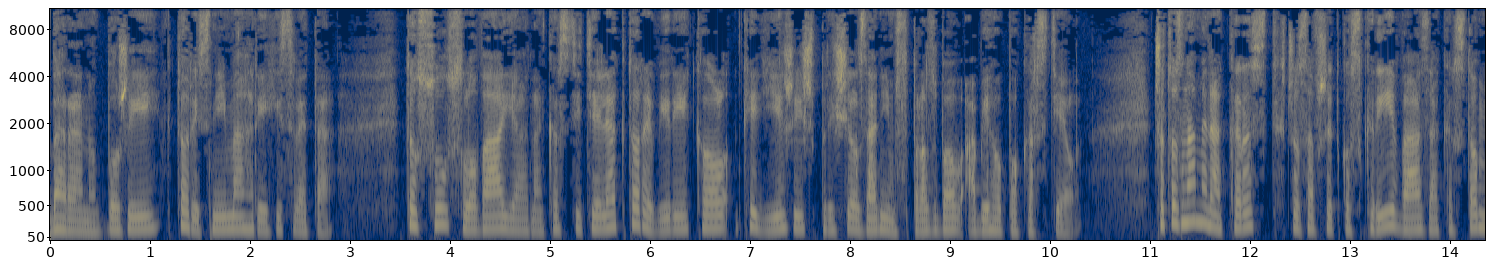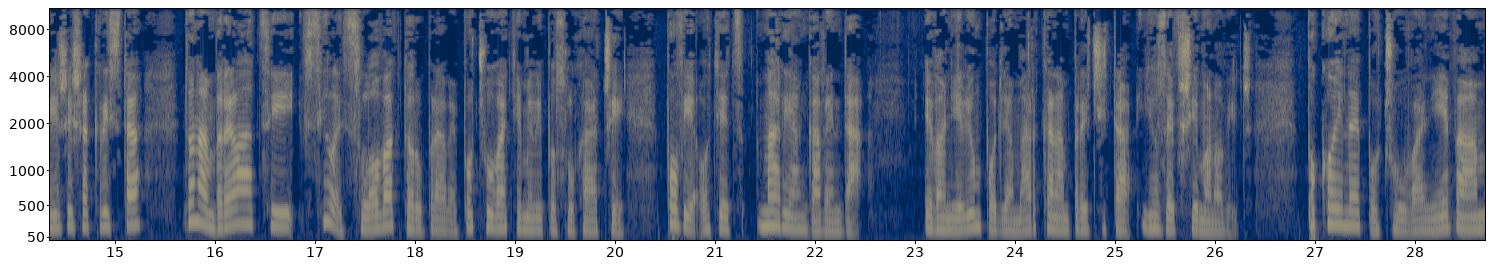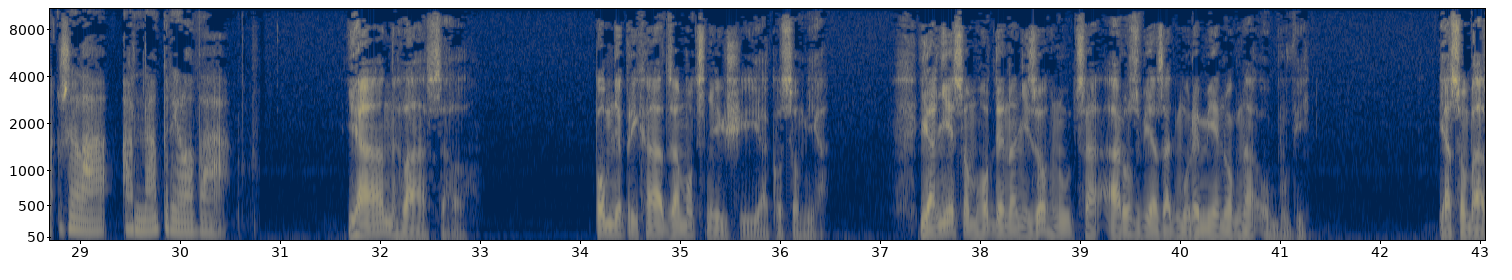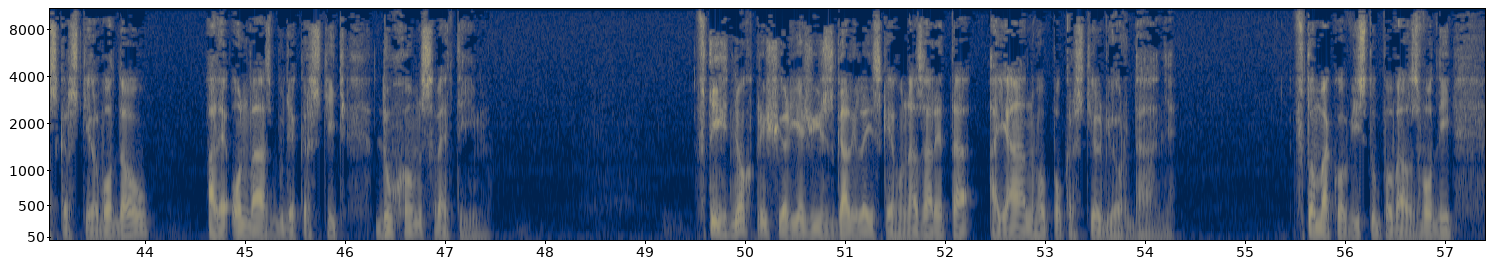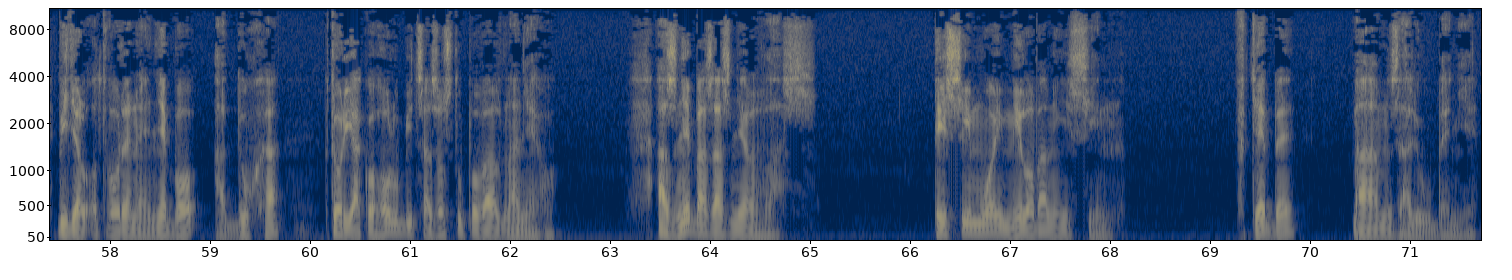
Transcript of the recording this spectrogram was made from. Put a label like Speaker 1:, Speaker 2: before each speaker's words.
Speaker 1: baránok Boží, ktorý sníma hriechy sveta. To sú slová Jána Krstiteľa, ktoré vyriekol, keď Ježiš prišiel za ním s prozbou, aby ho pokrstil. Čo to znamená krst, čo sa všetko skrýva za krstom Ježiša Krista, to nám v relácii v sile slova, ktorú práve počúvate, milí poslucháči, povie otec Marian Gavenda. Evangelium podľa Marka nám prečíta Jozef Šimonovič. Pokojné počúvanie vám želá Anna Brilová.
Speaker 2: Ján hlásal. Po mne prichádza mocnejší, ako som ja. Ja nie som hoden ani zohnúť sa a rozviazať mu remienok na obuvi. Ja som vás krstil vodou, ale on vás bude krstiť duchom svetým. V tých dňoch prišiel Ježíš z galilejského Nazareta a Ján ho pokrstil v Jordáne. V tom, ako vystupoval z vody, videl otvorené nebo a ducha, ktorý ako holubica zostupoval na neho. A z neba zaznel hlas. Ty si môj milovaný syn. V tebe mám zalúbenie.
